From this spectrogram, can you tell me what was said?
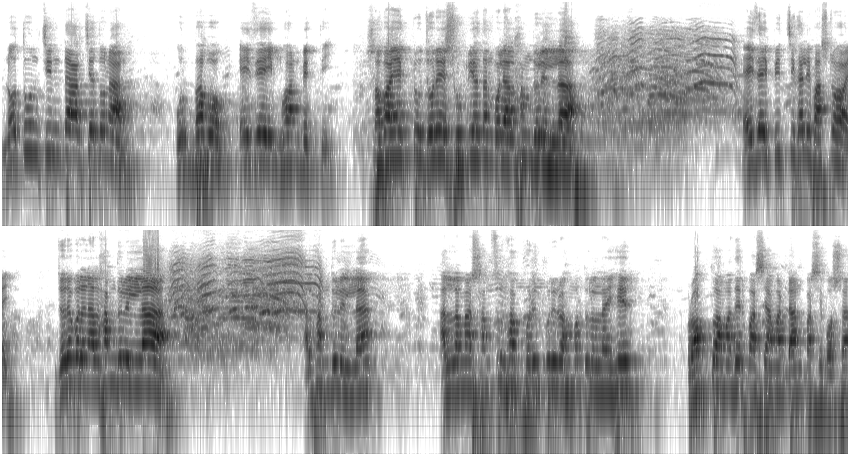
নতুন চিন্তার চেতনার উদ্ভাবক এই যে এই মহান ব্যক্তি। সবাই একটু জোরে সুক্রিয়াতান বলে আলহামদুলিল্লাহ। এই যে পিচ্ছি খালি ফাষ্ট হয়, জোরে বলেন আলহামদুলিল্লাহ। আলহামদুলিল্লাহ। আল্লামা শামসুল হক ফরিদপুরি রহমতুল্লাহের রক্ত আমাদের পাশে, আমার ডান পাশে বসা।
